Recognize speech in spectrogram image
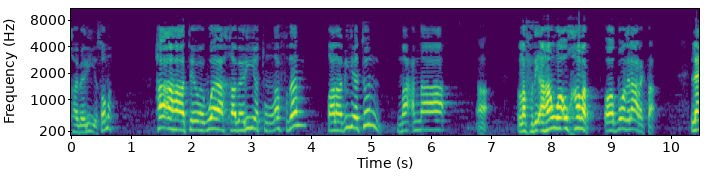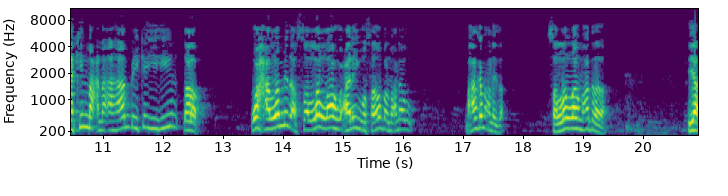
khabariya soo ma ha ahaatee waa khabariyatun lafdan alabiyatun macnaa lafdi ahaan waa u khabar oo adba wad ila aragtaa laakiin macno ahaan bay ka yihiin dalab waxa la mid ah sala allahu alayhi wasalam bal macneedu maxaad ka macnaysa sala llahu maxaad tirahdaa ya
